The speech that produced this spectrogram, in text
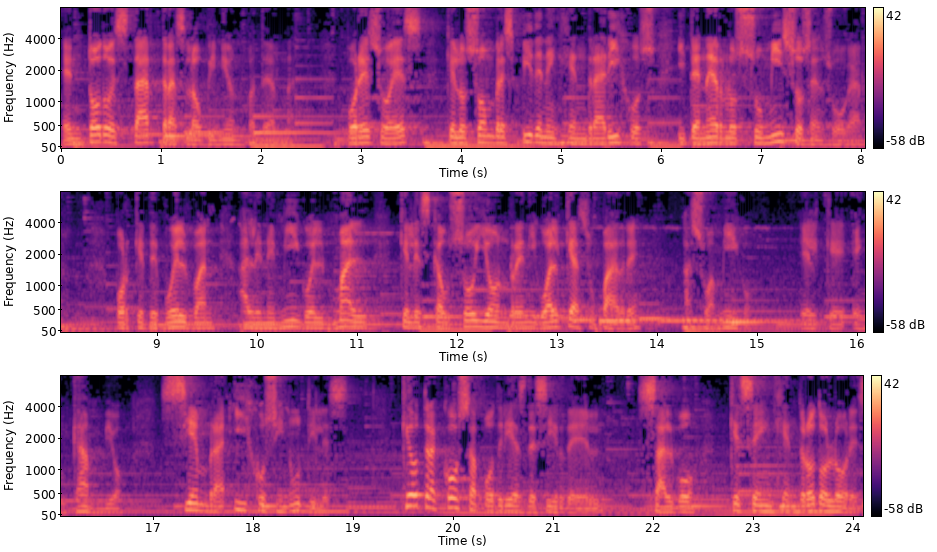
En todo estar tras la opinión paterna. Por eso es que los hombres piden engendrar hijos y tenerlos sumisos en su hogar, porque devuelvan al enemigo el mal que les causó y honren igual que a su padre, a su amigo, el que, en cambio, siembra hijos inútiles. ¿Qué otra cosa podrías decir de él, salvo que se engendró dolores,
